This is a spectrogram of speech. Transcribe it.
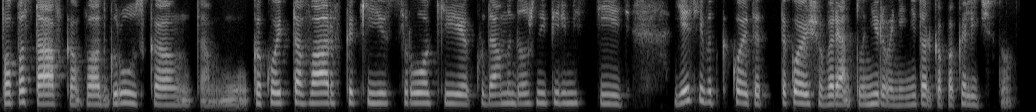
по поставкам, по отгрузкам, там, какой товар, в какие сроки, куда мы должны переместить? Есть ли вот какой-то такой еще вариант планирования, не только по количеству?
